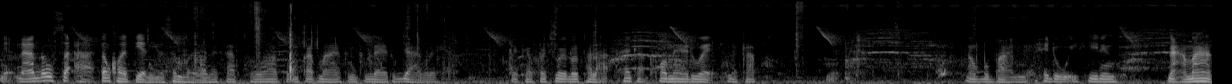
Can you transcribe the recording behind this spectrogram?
เนี่ยน้ำต้องสะอาดต้องคอยเปลี่ยนอยู่เสมอนะครับ เพราะว่าผมกลับมาผมดูแลทุกอย่างเลยนะครับก็ช่วยลดภาระให้กับพ่อแม่ด้วยนะครับน้องบุบานเนี่ยให้ดูอีกทีหนึ่งหนามาก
